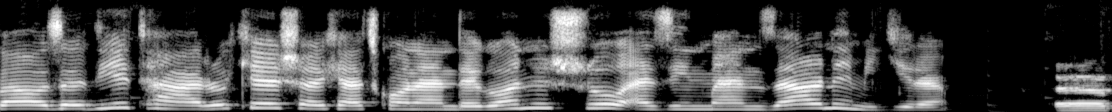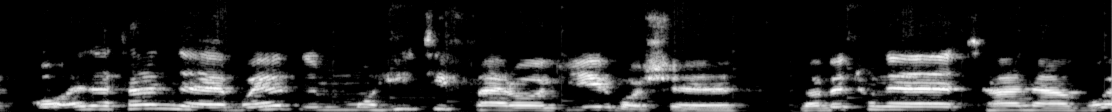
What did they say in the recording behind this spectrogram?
و آزادی تحرک شرکت کنندگانش رو از این منظر نمی‌گیره. قاعدتا باید محیطی فراگیر باشه و بتونه تنوع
